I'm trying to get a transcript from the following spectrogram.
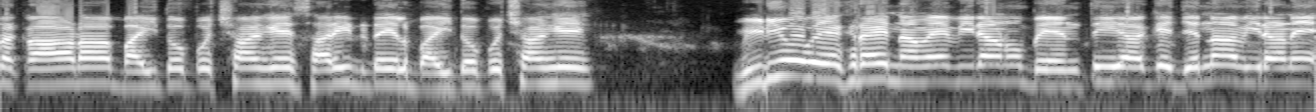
ਰਿਕਾਰਡ ਬਾਈ ਤੋਂ ਪੁੱਛਾਂਗੇ, ਸਾਰੀ ਡਿਟੇਲ ਬਾਈ ਤੋਂ ਪੁੱਛਾਂਗੇ। ਵੀਡੀਓ ਵੇਖ ਰਹੇ ਨਵੇਂ ਵੀਰਾਂ ਨੂੰ ਬੇਨਤੀ ਆ ਕਿ ਜਿਨ੍ਹਾਂ ਵੀਰਾਂ ਨੇ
